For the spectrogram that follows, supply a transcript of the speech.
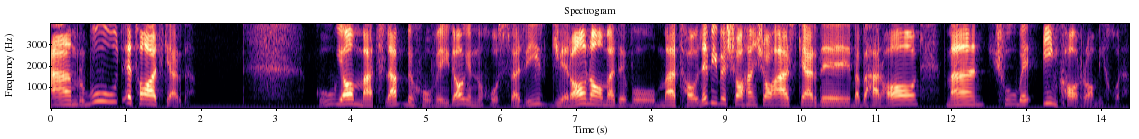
امر بود اطاعت کردم. گویا مطلب به هویدای نخست وزیر گران آمده و مطالبی به شاهنشاه عرض کرده و به هر حال من چوب این کار را می‌خورم.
